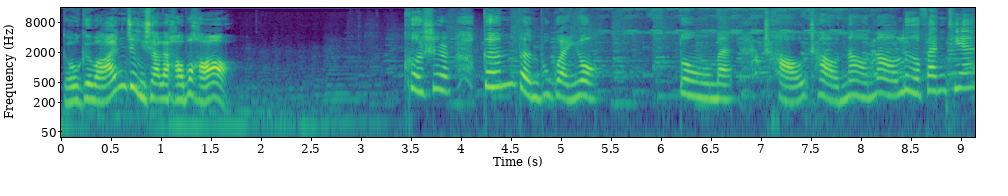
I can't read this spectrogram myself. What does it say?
都给我安静下来，好不好？”可是根本不管用，动物们吵吵闹闹，乐翻天。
